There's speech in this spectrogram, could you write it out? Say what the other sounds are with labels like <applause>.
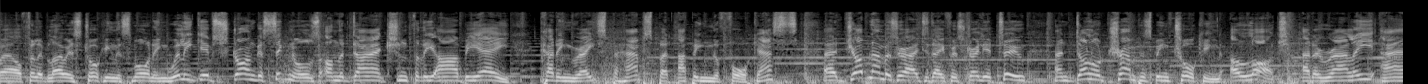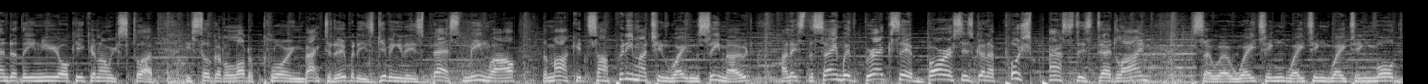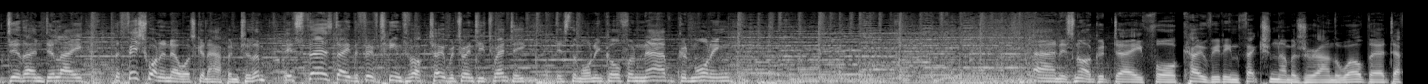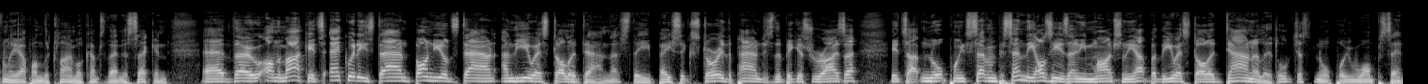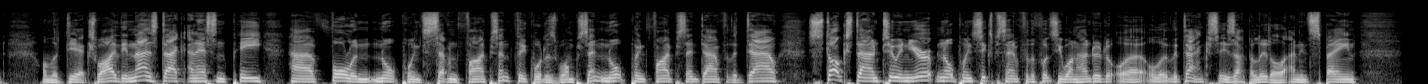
Well, Philip Lowe is talking this morning. Will he give stronger signals on the direction for the RBA? Cutting rates, perhaps, but upping the forecasts. Uh, job numbers are out today for Australia too, and Donald Trump has been talking a lot at a rally and at the New York Economics Club. He's still got a lot of clawing back to do, but he's giving it his best. Meanwhile, the markets are pretty much in wait and see mode, and it's the same with Brexit. Boris is going to push past his deadline, so we're waiting, waiting, waiting. More dither and delay. The fish want to know what's going to happen to them. It's Thursday, the 15th of October 2020. It's the morning call from NAB. Good morning. And it's not a good day for COVID infection numbers around the world. They're definitely up on the climb. We'll come to that in a second. Uh, though on the markets, equities down, bond yields down, and the US dollar down. That's the basic story. The pound is the biggest riser. It's up 0.7%. The Aussie is only marginally up, but the US dollar down a little, just 0.1% on the DXY. The Nasdaq and S&P have fallen 0.75%, three quarters 1%, 0.5% down for the Dow. Stocks down two in Europe, 0.6% for the FTSE 100, uh, although the DAX is up a little, and in Spain,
